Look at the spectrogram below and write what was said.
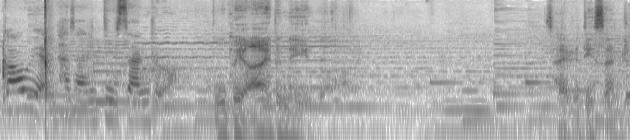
高远他才是第三者。不被爱的那一个，才是第三者。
